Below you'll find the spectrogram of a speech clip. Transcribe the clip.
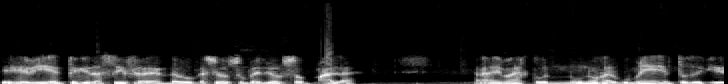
Es evidente que las cifras en la educación superior son malas, además con unos argumentos de que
